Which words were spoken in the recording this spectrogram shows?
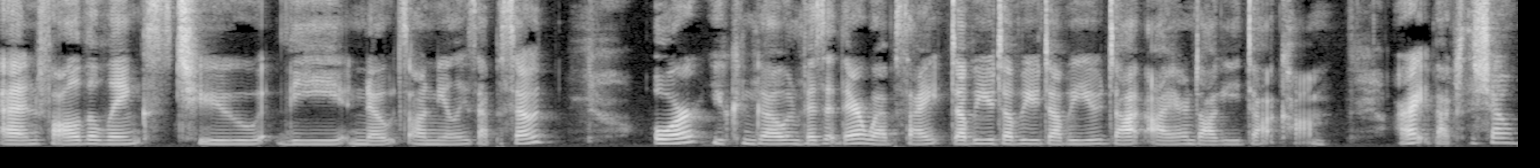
and follow the links to the notes on Neely's episode. Or you can go and visit their website, www.irondoggy.com. All right, back to the show.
